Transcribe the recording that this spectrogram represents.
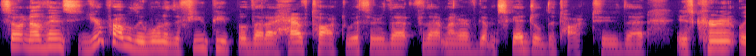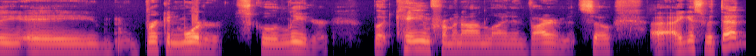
So now, Vince, you're probably one of the few people that I have talked with, or that, for that matter, I've gotten scheduled to talk to, that is currently a brick and mortar school leader, but came from an online environment. So uh, I guess with that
